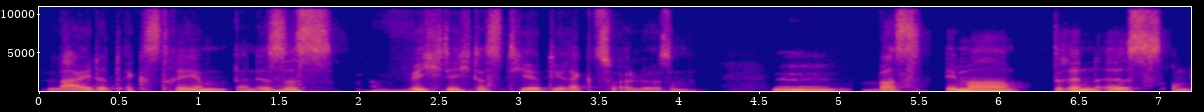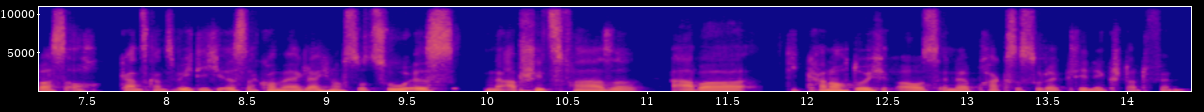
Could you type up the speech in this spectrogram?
leidet extrem, dann ist es wichtig, das Tier direkt zu erlösen. Mhm. Was immer drin ist und was auch ganz, ganz wichtig ist, da kommen wir ja gleich noch so zu, ist eine Abschiedsphase, aber die kann auch durchaus in der Praxis oder Klinik stattfinden.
